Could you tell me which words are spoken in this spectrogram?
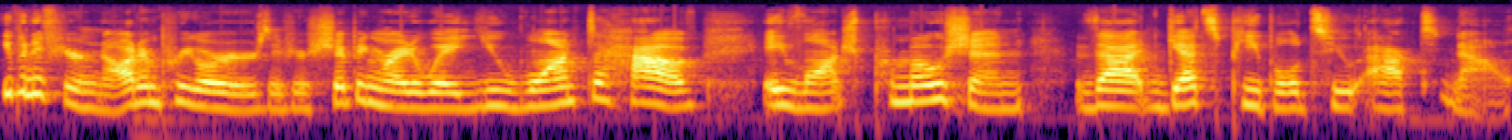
even if you're not in pre orders, if you're shipping right away, you want to have a launch promotion that gets people to act now.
